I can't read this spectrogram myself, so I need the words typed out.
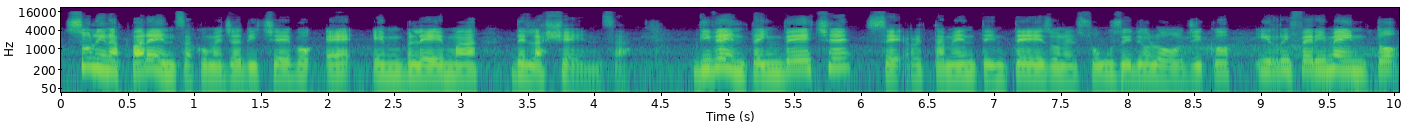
solo in apparenza, come già dicevo, è emblema della scienza diventa invece, se rettamente inteso nel suo uso ideologico, il riferimento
